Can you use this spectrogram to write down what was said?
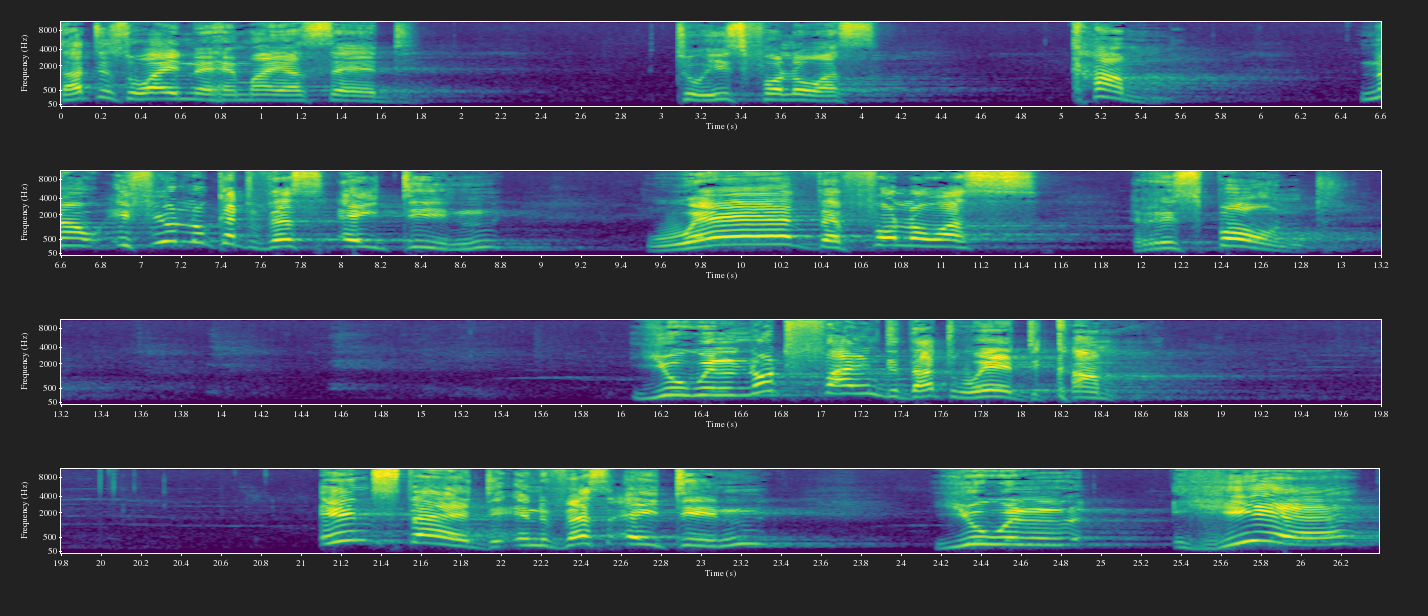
That is why Nehemiah said to his followers, Come. Now, if you look at verse 18, where the followers respond, you will not find that word come. Instead, in verse 18, you will hear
